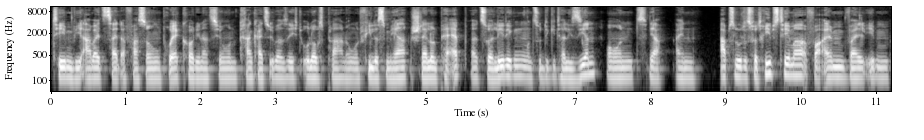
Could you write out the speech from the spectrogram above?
Themen wie Arbeitszeiterfassung, Projektkoordination, Krankheitsübersicht, Urlaubsplanung und vieles mehr schnell und per App äh, zu erledigen und zu digitalisieren. Und ja, ein absolutes Vertriebsthema, vor allem weil eben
